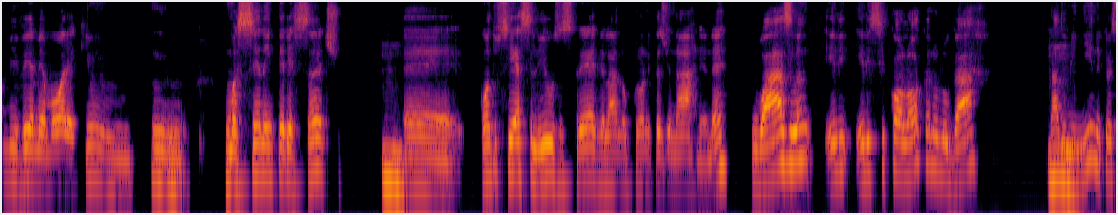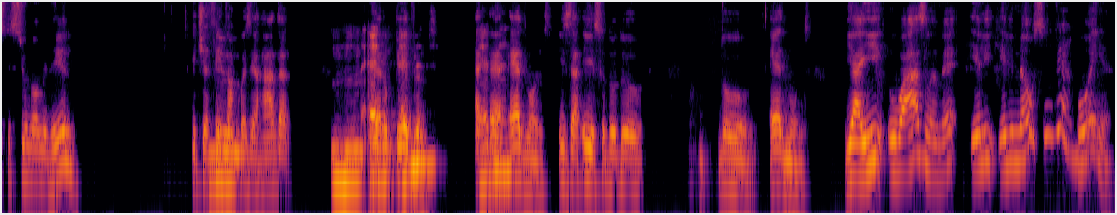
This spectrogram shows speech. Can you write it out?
me veio à memória aqui um, um uma cena interessante hum. é, quando C.S. Lewis escreve lá no Crônicas de Nárnia, né? O Aslan ele ele se coloca no lugar lá hum. do menino que eu esqueci o nome dele que tinha feito do... uma coisa errada. Uhum. Ed, era o Pedro Edmund. É, é, Edmund. Isso, do, do, do Edmund. E aí o Aslan, né, ele, ele não se envergonha.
